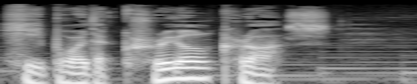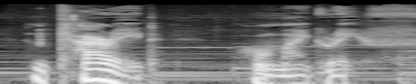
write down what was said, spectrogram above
he bore the cruel cross and carried all my grief.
